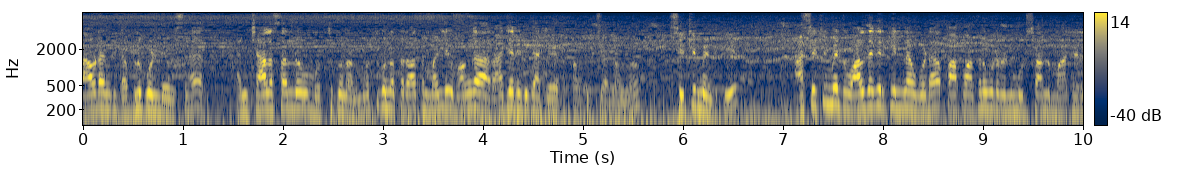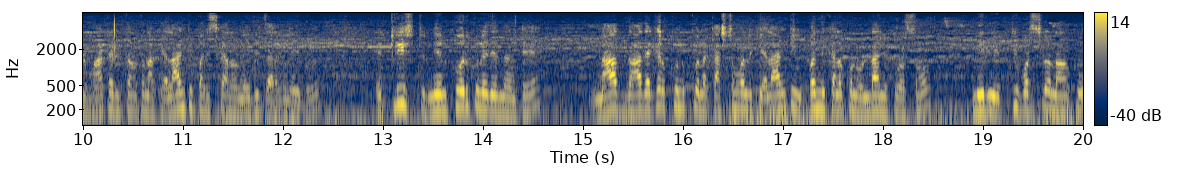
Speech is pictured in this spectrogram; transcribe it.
రావడానికి డబ్బులు కూడా లేవు సార్ అని చాలాసార్లు మొత్తుకున్నాను. మొత్తుకున్న తర్వాత మళ్ళీ వంగ రాజారెడ్డి గారి దగ్గర పంపించాను నన్ను సెటిల్మెంట్కి. ఆ సెటిల్మెంట్ వాళ్ళ దగ్గరికి వెళ్ళినా కూడా పాప అతను కూడా రెండు మూడు సార్లు మాట్లాడి మాట్లాడిన తర్వాత నాకు ఎలాంటి పరిష్కారం అనేది జరగలేదు. అట్లీస్ట్ నేను కోరుకునేది ఏంటంటే నా నా దగ్గర కొనుక్కున్న కస్టమర్లకి ఎలాంటి ఇబ్బంది కలగకుండా ఉండడానికి కోసం మీరు ఎట్టి పరిస్థితుల్లో నాకు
